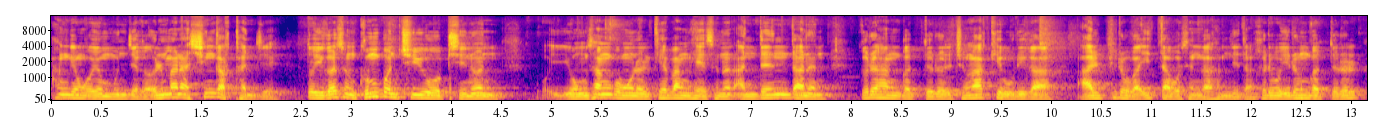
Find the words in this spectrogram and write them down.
환경오염 문제가 얼마나 심각한지 또 이것은 근본 치유 없이는 용산공원을 개방해서는 안 된다는 그러한 것들을 정확히 우리가 알 필요가 있다고 생각합니다. 그리고 이런 것들을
